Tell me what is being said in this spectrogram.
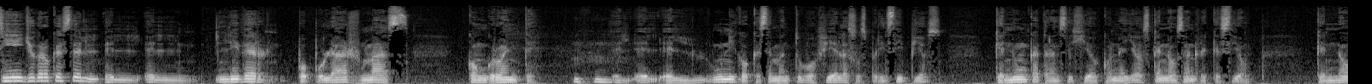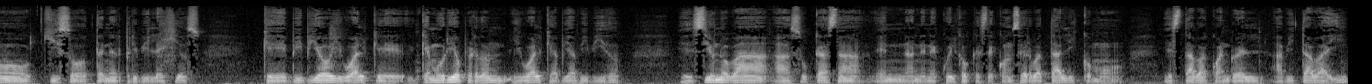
Sí, yo creo que es el, líder popular más congruente, el, único que se mantuvo fiel a sus principios, que nunca transigió con ellos, que no se enriqueció, que no quiso tener privilegios, que vivió igual que, que murió, perdón, igual que había vivido. Eh, si uno va a su casa en Anenecuilco, que se conserva tal y como estaba cuando él habitaba ahí,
